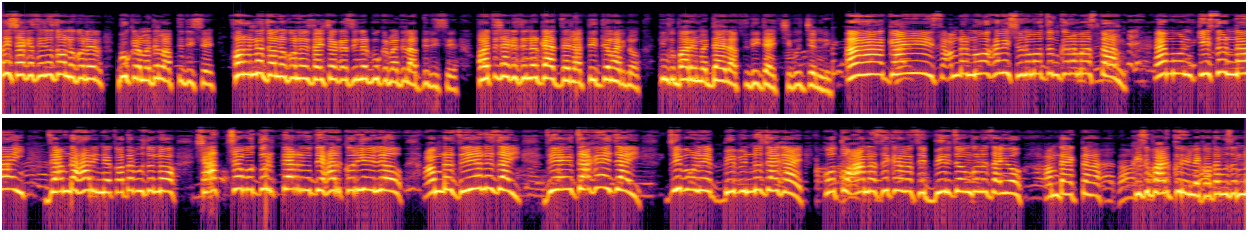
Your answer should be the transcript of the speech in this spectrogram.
আগে শেখ হাসিনা জনগণের বুকের মধ্যে লাত্তি দিছে। হরেনা জনগণের যাই শেখ হাসিনার বুকের মধ্যে লাত্তি দিছে। হয়তো শেখ হাসিনার গাছ যাই লাত্তি দিতে পারিনো, কিন্তু বাড়ির মধ্যে লাত্তি দিতে যাচ্ছি, বুঝছেন নি? গাইস আমরা নোয়াখালী সুনমর্জন করা মাস্তান এমন কিছু নাই যে আমরা হারি না কথা বুঝুন সাত সমুদ্র তেরো নদী হার করি হইলেও আমরা যেখানে যাই, যে জায়গায় যাই, জীবনে বিভিন্ন জায়গায় কত আনাচে কানাচে বীর জঙ্গলে যাইও, আমরা একটা কিছু বার করিলে কথা বুঝুন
